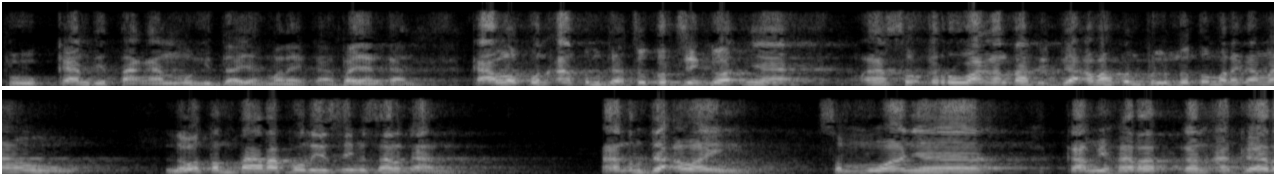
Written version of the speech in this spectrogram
bukan di tanganmu hidayah mereka. Bayangkan, kalaupun antum sudah cukur jenggotnya, masuk ke ruangan tadi dakwah pun belum tentu mereka mau. Lewat tentara polisi misalkan, antum dakwai, semuanya kami harapkan agar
